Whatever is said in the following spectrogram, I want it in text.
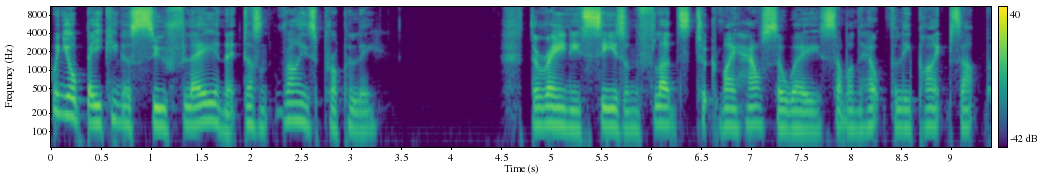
when you're baking a souffle and it doesn't rise properly? The rainy season floods took my house away, someone helpfully pipes up.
